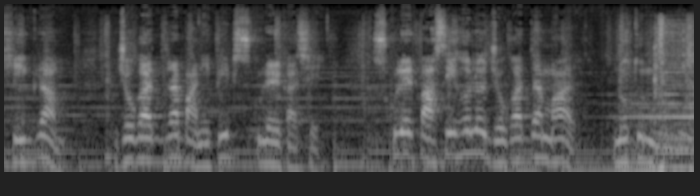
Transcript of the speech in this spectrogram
ক্ষীরগ্রাম যোগাদ্রা পানিপীঠ স্কুলের কাছে। স্কুলের পাশেই হলো যোগাদ্রা মার নতুন মন্দির।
